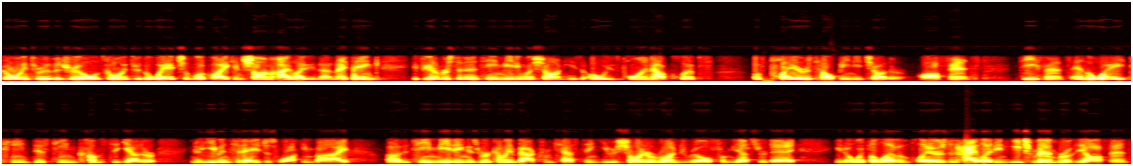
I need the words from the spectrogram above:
going through the drills, going through the way it should look like, and Sean highlighting that. And I think if you ever sit in a team meeting with Sean, he's always pulling out clips of players helping each other, offense, defense, and the way team, this team comes together. You know, even today, just walking by uh, the team meeting as we were coming back from testing, he was showing a run drill from yesterday, you know, with 11 players and highlighting each member of the offense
